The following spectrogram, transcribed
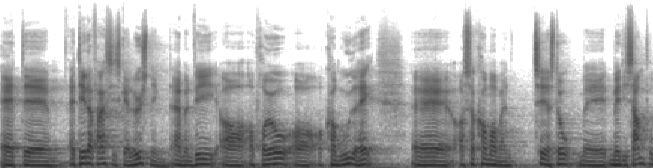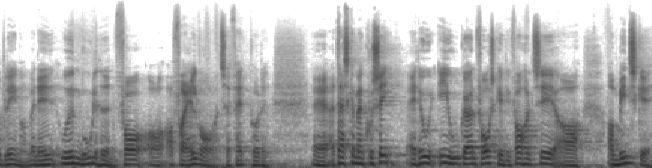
At, øh, at det, der faktisk er løsningen, er man ved at, at prøve at, at komme ud af, øh, og så kommer man til at stå med, med de samme problemer, men uden muligheden for at, at for alvor at tage fat på det. Øh, og der skal man kunne se, at EU gør en forskel i forhold til at, at mindske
